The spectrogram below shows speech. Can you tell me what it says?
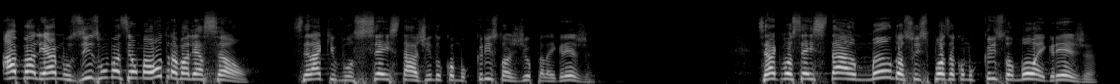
avaliarmos isso, vamos fazer uma outra avaliação. Será que você está agindo como Cristo agiu pela igreja? Será que você está amando a sua esposa como Cristo amou a igreja?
